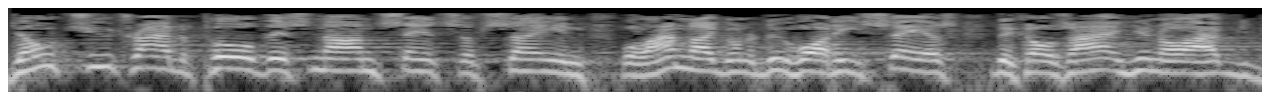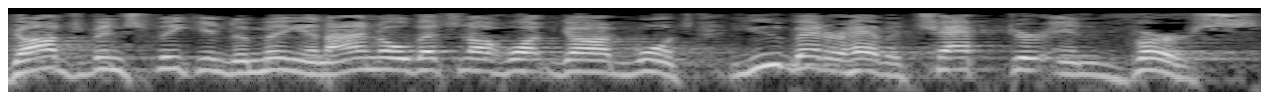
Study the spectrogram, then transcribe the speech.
don't you try to pull this nonsense of saying, well, I'm not going to do what he says because I, you know, I, God's been speaking to me and I know that's not what God wants. You better have a chapter and verse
